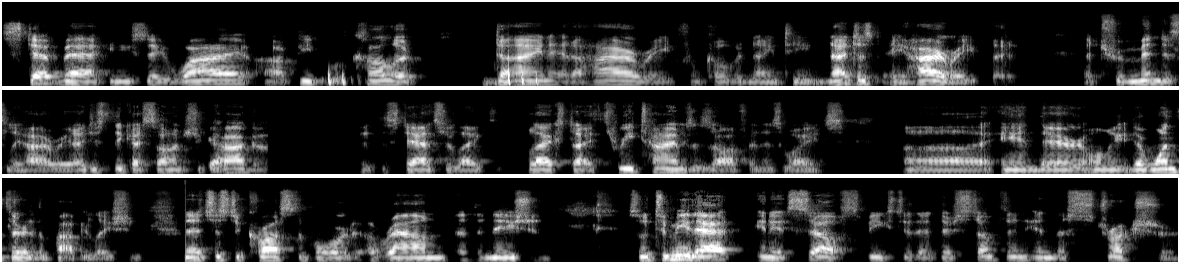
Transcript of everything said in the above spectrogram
step back and you say, why are people of color dying at a higher rate from COVID 19? Not just a higher rate, but a tremendously higher rate. I just think I saw in Chicago yeah. that the stats are like blacks die three times as often as whites uh, and they're only they're one third of the population. And that's just across the board around the nation. So to me, that in itself speaks to that there's something in the structure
